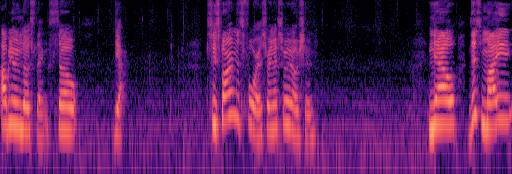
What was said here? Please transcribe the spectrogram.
I'll be doing those things. So, yeah. So we spawn in this forest right next to an ocean. Now, this might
